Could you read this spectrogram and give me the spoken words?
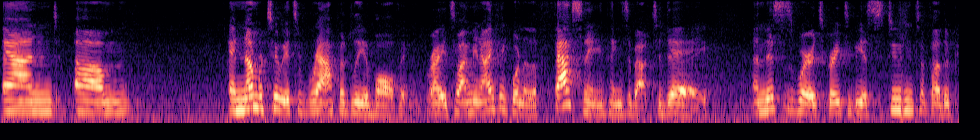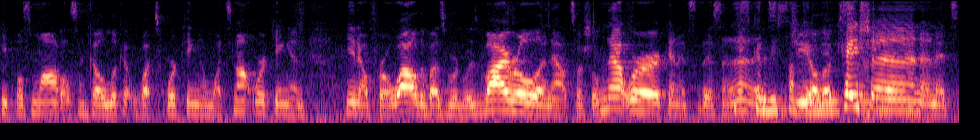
and um, and number two, it's rapidly evolving, right? So I mean, I think one of the fascinating things about today, and this is where it's great to be a student of other people's models and go look at what's working and what's not working. And you know, for a while the buzzword was viral, and now it's social network, and it's this and It's that, it's new geolocation, and it's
